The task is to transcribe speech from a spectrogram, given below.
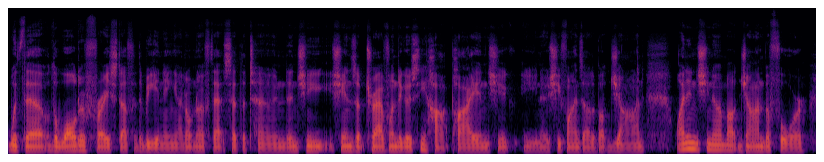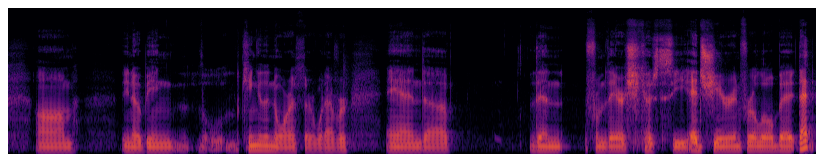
with the the Walder Frey stuff at the beginning. I don't know if that set the tone. Then she she ends up traveling to go see Hot Pie, and she you know she finds out about Jon. Why didn't she know about Jon before? Um, you know, being king of the North or whatever, and uh, then from there she goes to see Ed Sheeran for a little bit. That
